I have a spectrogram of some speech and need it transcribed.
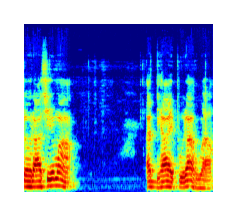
चौरासीवा अध्याय पूरा हुआ।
